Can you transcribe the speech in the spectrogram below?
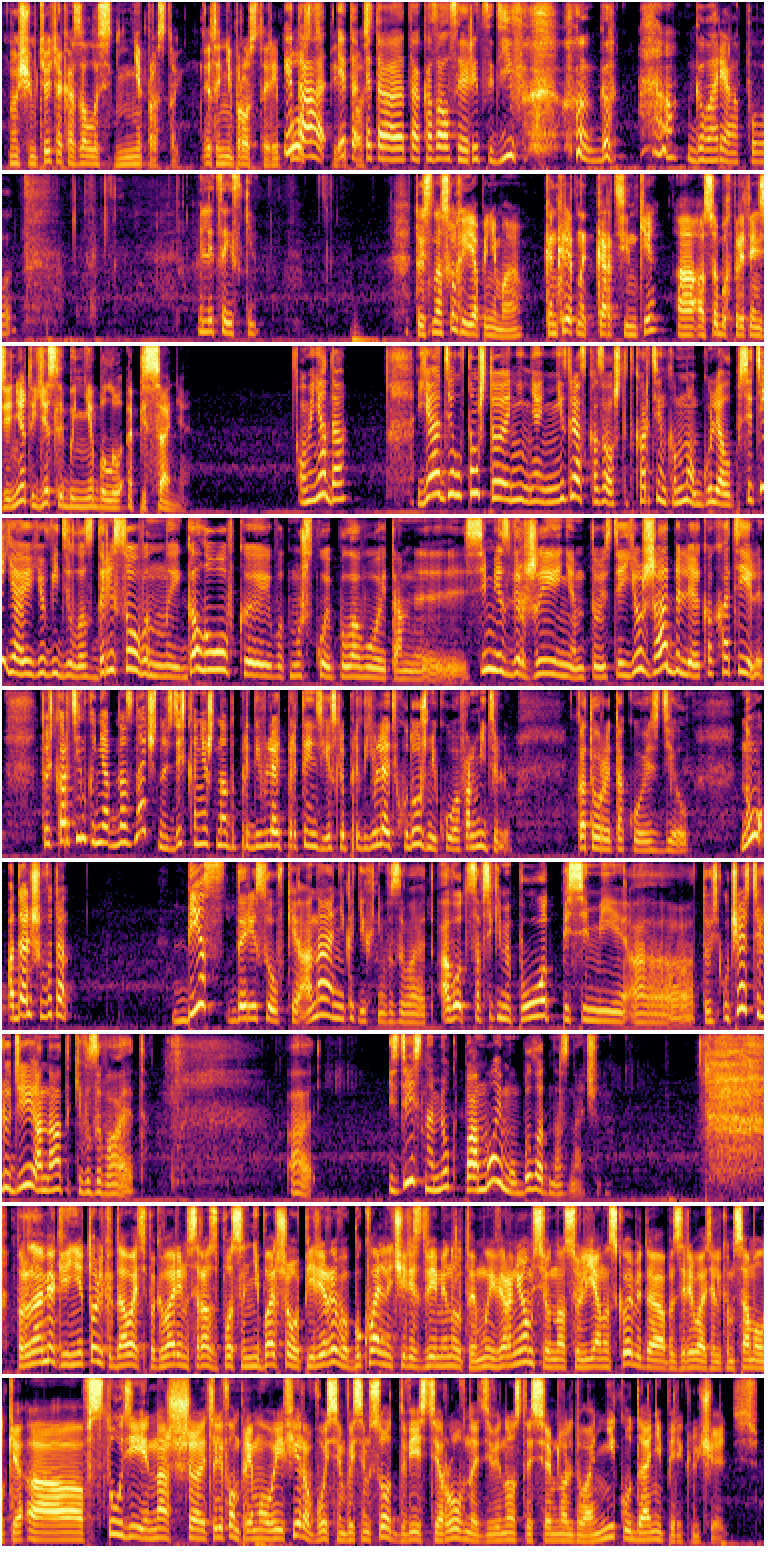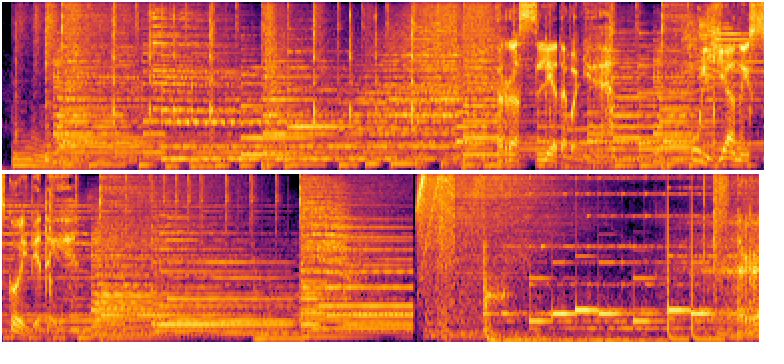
Ну, в общем, тетя оказалась непростой. Это не просто репост. Это, это, это, это оказался рецидив, говоря по милицейски. То есть, насколько я понимаю, конкретно к картинке а, особых претензий нет, если бы не было описания. У меня да. Я дело в том, что не, не, не зря сказала, что эта картинка много гуляла по сети. Я ее видела с дорисованной головкой, вот мужской половой, там, э, семиизвержением. То есть ее жабили как хотели. То есть картинка неоднозначна. Здесь, конечно, надо предъявлять претензии, если предъявлять художнику, оформителю, который такое сделал. Ну, а дальше вот он, без дорисовки она никаких не вызывает. А вот со всякими подписями, а, то есть участие людей она таки вызывает. А, и здесь намек, по-моему, был однозначен. Про намеки и не только. Давайте поговорим сразу после небольшого перерыва. Буквально через две минуты мы вернемся. У нас Ульяна Скобида, обозреватель комсомолки. А в студии наш э, телефон прямого эфира 8 800 200 ровно 9702. Никуда не переключайтесь. Расследование Ульяны Скойбеды.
